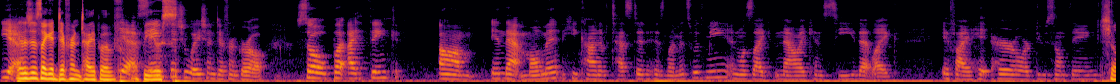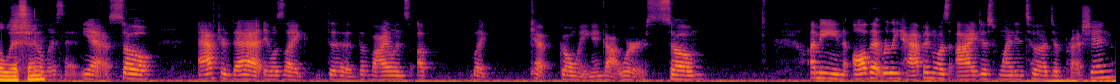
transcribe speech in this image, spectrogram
yeah It was just like a different type of yeah abuse. same situation different girl so but i think um in that moment he kind of tested his limits with me and was like now i can see that like if i hit her or do something She'll listen. she'll listen yeah so after that it was like the the violence up like kept going and got worse. So i mean all that really happened was i just went into a depression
